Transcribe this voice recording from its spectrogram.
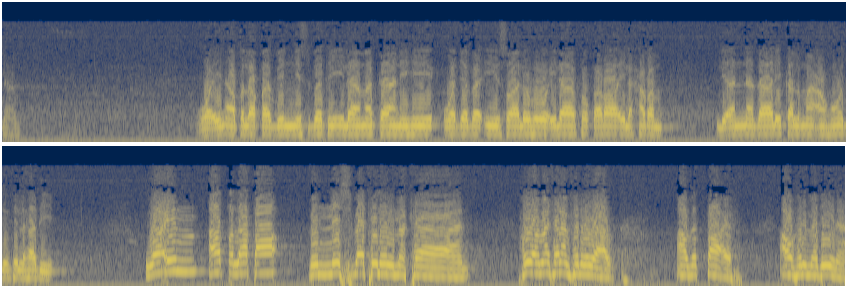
نعم. وإن أطلق بالنسبة إلى مكانه وجب إيصاله إلى فقراء الحرم لأن ذلك المعهود في الهدي. وإن أطلق بالنسبة للمكان هو مثلا في الرياض أو في الطائف أو في المدينة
